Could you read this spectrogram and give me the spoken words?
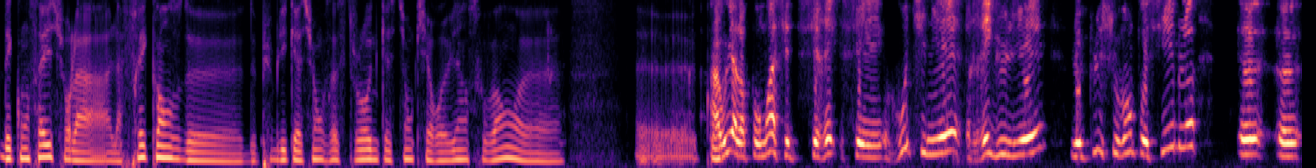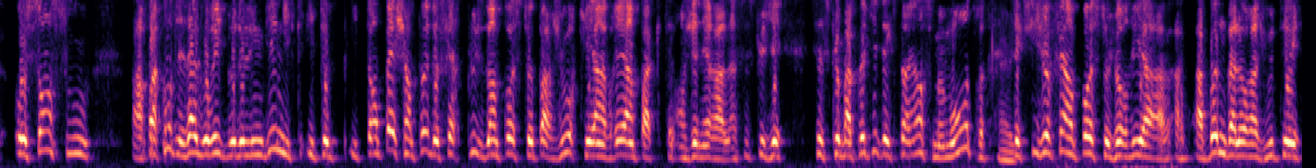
des conseils sur la, fréquence de, publication? Ça, c'est toujours une question qui revient souvent. Euh, euh, ah oui, alors pour moi, c'est routinier, régulier, le plus souvent possible, euh, au sens où alors, par contre, les algorithmes de LinkedIn, ils, t'empêchent un peu de faire plus d'un poste par jour qui ait un vrai impact en général. Hein. C'est ce que c'est ce que ma petite expérience me montre. Ah c'est que si je fais un poste aujourd'hui à, bonne valeur ajoutée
